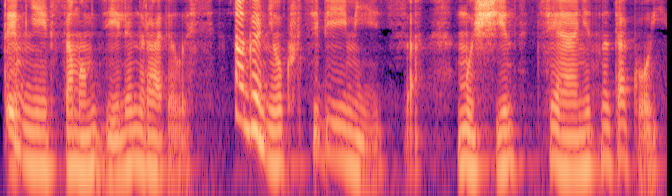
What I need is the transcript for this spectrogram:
«Ты мне и в самом деле нравилась. Огонек в тебе имеется. Мужчин тянет на такой.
